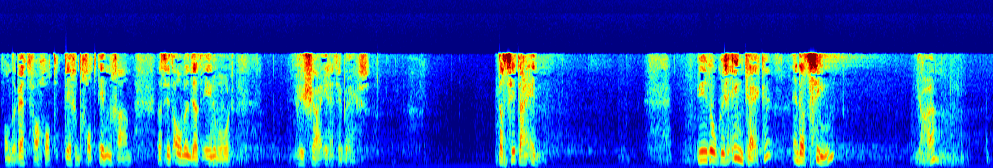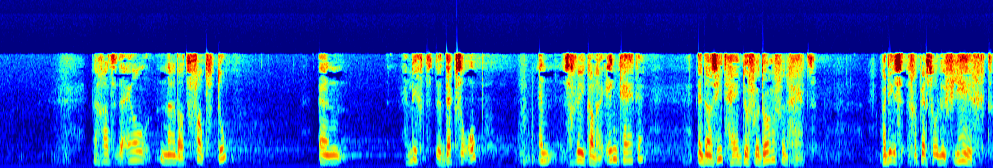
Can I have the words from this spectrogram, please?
van de wet van God. Tegen God ingaan. Dat zit allemaal in dat ene woord. Risha in het Hebreeuws. Dat zit daarin. Wil je er ook eens inkijken en dat zien? Ja. Dan gaat de engel naar dat vat toe. En licht de deksel op. En je kan er inkijken. En dan ziet hij de verdorvenheid. Maar die is gepersonifieerd.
